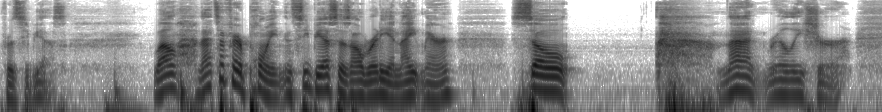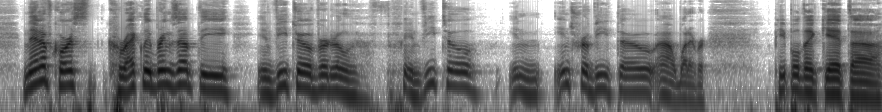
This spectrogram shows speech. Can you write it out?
for the CPS. Well, that's a fair point, and CPS is already a nightmare. So, I'm not really sure. And then, of course, correctly brings up the in vitro vertical, in vitro, in intravito, uh, whatever. People that get uh,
